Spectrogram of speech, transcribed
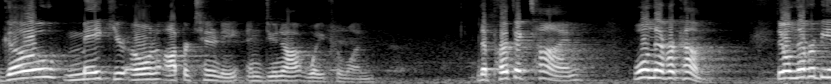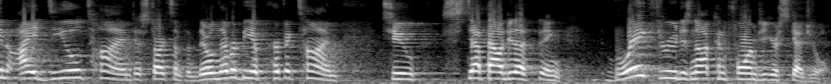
Go make your own opportunity and do not wait for one. The perfect time will never come. There will never be an ideal time to start something. There will never be a perfect time to step out and do that thing. Breakthrough does not conform to your schedule.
